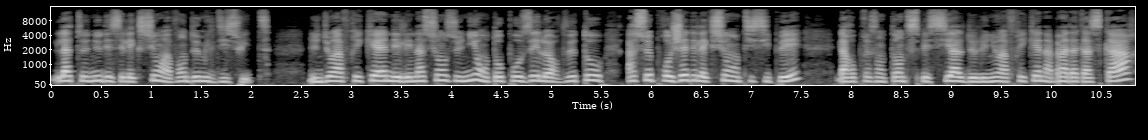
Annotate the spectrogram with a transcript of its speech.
la tenue des élections avant 2018. L'Union africaine et les Nations unies ont opposé leur veto à ce projet d'élection anticipée. La représentante spéciale de l'Union africaine à Madagascar,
